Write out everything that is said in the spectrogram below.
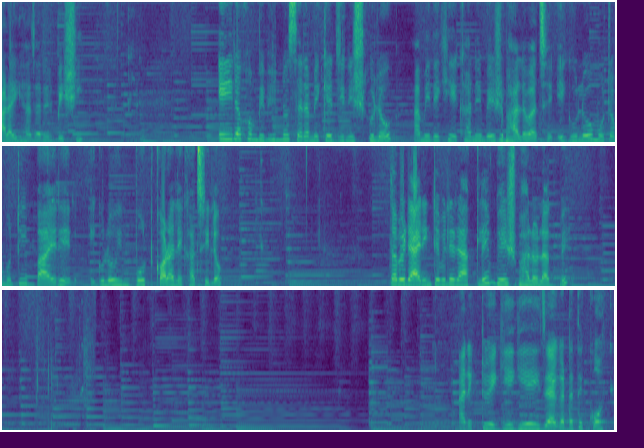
আড়াই হাজারের বেশি। এই রকম বিভিন্ন সেরামিকের জিনিসগুলো আমি দেখি এখানে বেশ ভালো আছে। এগুলো মোটামুটি বাইরের এগুলো ইম্পোর্ট করা লেখা ছিল। তবে ডাইনিং টেবিলে রাখলে বেশ ভালো লাগবে। আর একটু এগিয়ে গিয়ে এই জায়গাটাতে কত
